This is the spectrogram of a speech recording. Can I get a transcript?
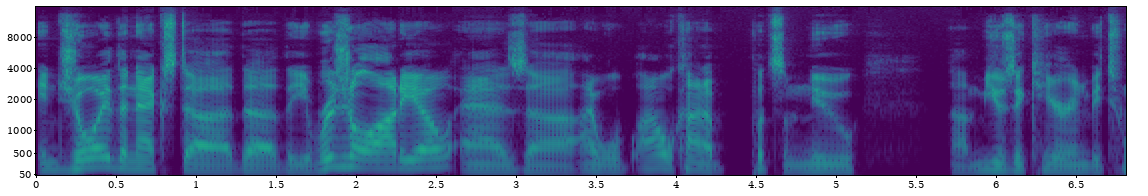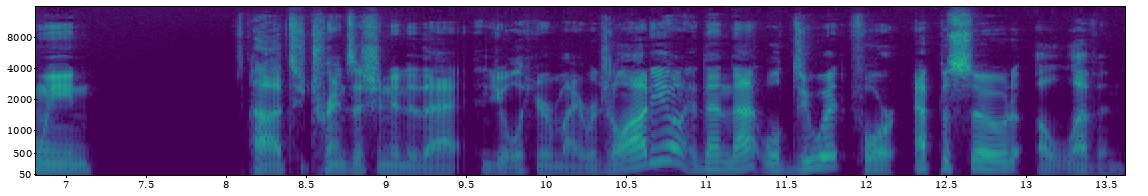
enjoy the next uh, the the original audio as i will i will kind of put some new music here in between uh, to transition into that, and you'll hear my original audio, and then that will do it for episode 11.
